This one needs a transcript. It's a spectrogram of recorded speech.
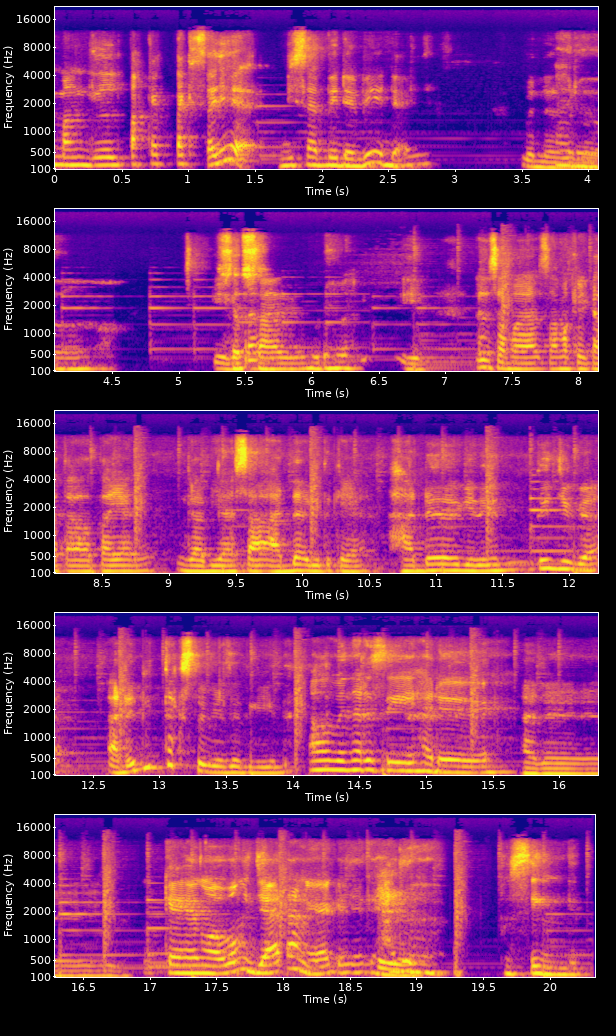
Manggil pakai teks aja bisa beda-beda ya. Benar. aduh. Benar. Kita- susah udah Iya. Dan sama sama kayak kata-kata yang nggak biasa ada gitu kayak hade gitu kan. Itu juga ada di teks tuh biasa tuh gitu. oh bener sih aduh Ada. kayak ngomong jarang ya kayaknya kayak Iya. aduh pusing gitu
